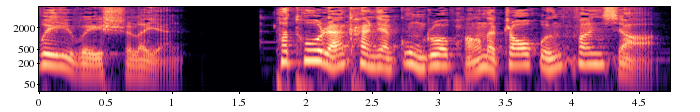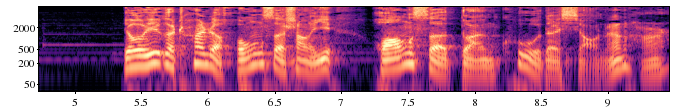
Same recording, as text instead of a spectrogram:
微微湿了眼。他突然看见供桌旁的招魂幡下，有一个穿着红色上衣、黄色短裤的小男孩。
